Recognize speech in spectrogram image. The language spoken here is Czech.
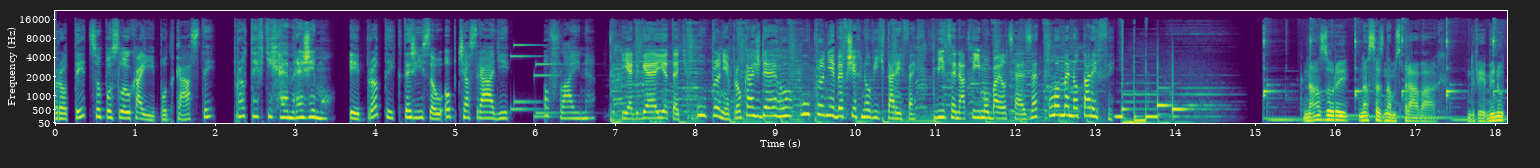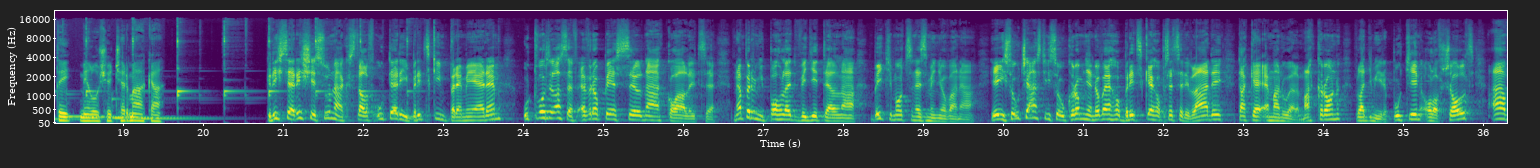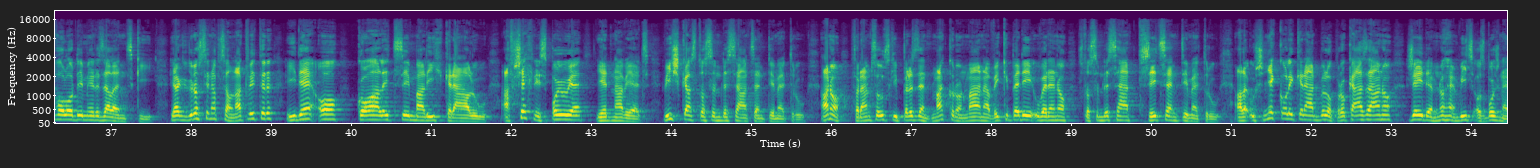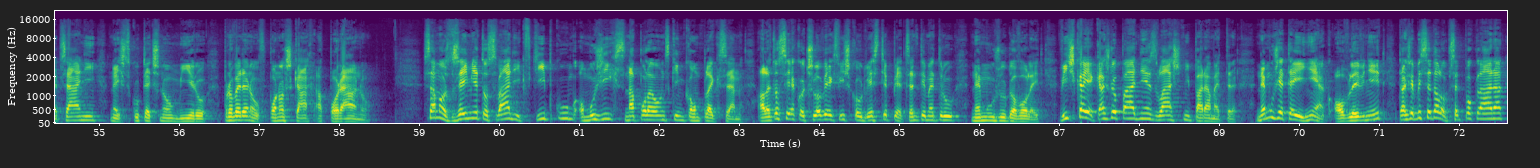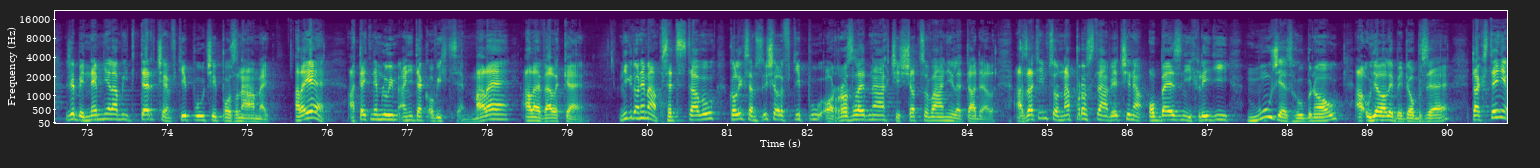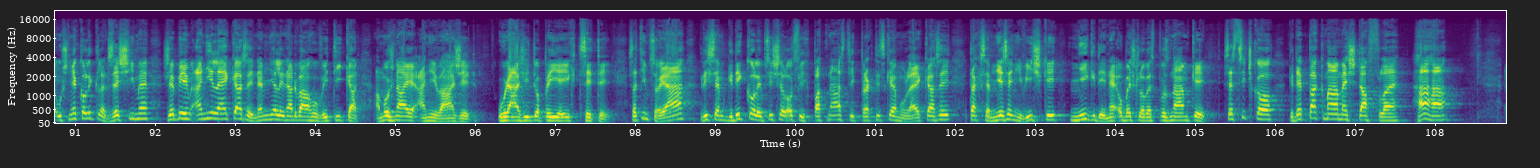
Pro ty, co poslouchají podcasty, Pro ty v tichém režimu. i pro ty, kteří jsou občas rádi offline. 5G je teď úplně pro každého, úplně ve všech nových tarifech. Více na t-mobile.cz lomeno tarify. Názory na seznam zprávách. Dvě minuty Miloše Čermáka. Když se Rishi Sunak stal v úterý britským premiérem, utvořila se v Evropě silná koalice. Na první pohled viditelná, byť moc nezmiňovaná. Její součástí jsou kromě nového britského předsedy vlády také Emmanuel Macron, Vladimír Putin, Olaf Scholz a Volodymyr Zelenský. Jak kdo si napsal na Twitter, jde o koalici malých králů. A všechny spojuje jedna věc. Výška 170 cm. Ano, francouzský prezident Macron má na Wikipedii uvedeno 173 cm, ale už několikrát bylo prokázáno, že jde mnohem víc o zbožné přání než skutečnou míru, provedenou v ponožkách a poránu. Samozřejmě to svádí k vtípkům o mužích s napoleonským komplexem, ale to si jako člověk s výškou 205 cm nemůžu dovolit. Výška je každopádně zvláštní parametr. Nemůžete ji nijak ovlivnit, takže by se dalo předpokládat, že by neměla být terčem vtipů či poznámek. Ale je. A teď nemluvím ani tak o výšce malé, ale velké. Nikdo nemá představu, kolik jsem slyšel vtipů o rozhlednách či šacování letadel. A zatímco naprostá většina obézních lidí může zhubnout a udělali by dobře, tak stejně už několik let řešíme, že by jim ani lékaři neměli nadváhu vytýkat a možná je ani vážit. Uráží to prý jejich city. Zatímco já, když jsem kdykoliv přišel od svých 15 k praktickému lékaři, tak se měření výšky nikdy neobešlo bez poznámky. Sestřičko, kde pak máme štafle? Haha.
